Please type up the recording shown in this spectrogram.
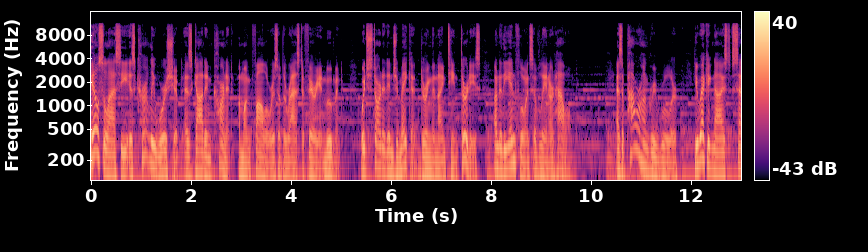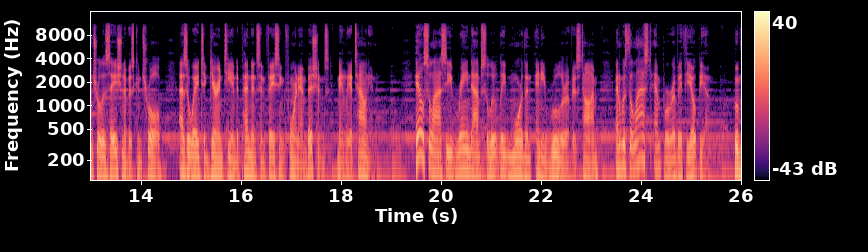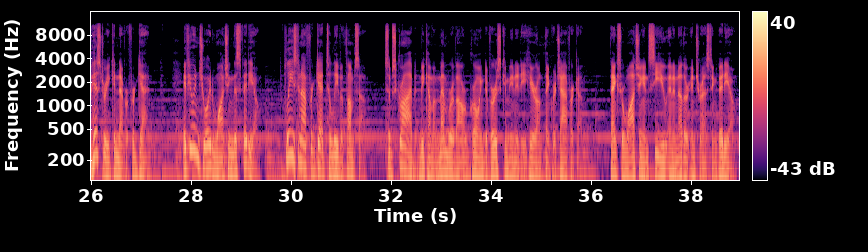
Haile Selassie is currently worshipped as God incarnate among followers of the Rastafarian movement, which started in Jamaica during the 1930s under the influence of Leonard Howell. As a power-hungry ruler, he recognized centralization of his control as a way to guarantee independence in facing foreign ambitions, mainly Italian. Haile Selassie reigned absolutely more than any ruler of his time and was the last emperor of Ethiopia, whom history can never forget. If you enjoyed watching this video, please do not forget to leave a thumbs up, subscribe, and become a member of our growing diverse community here on Think Rich Africa. Thanks for watching and see you in another interesting video.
